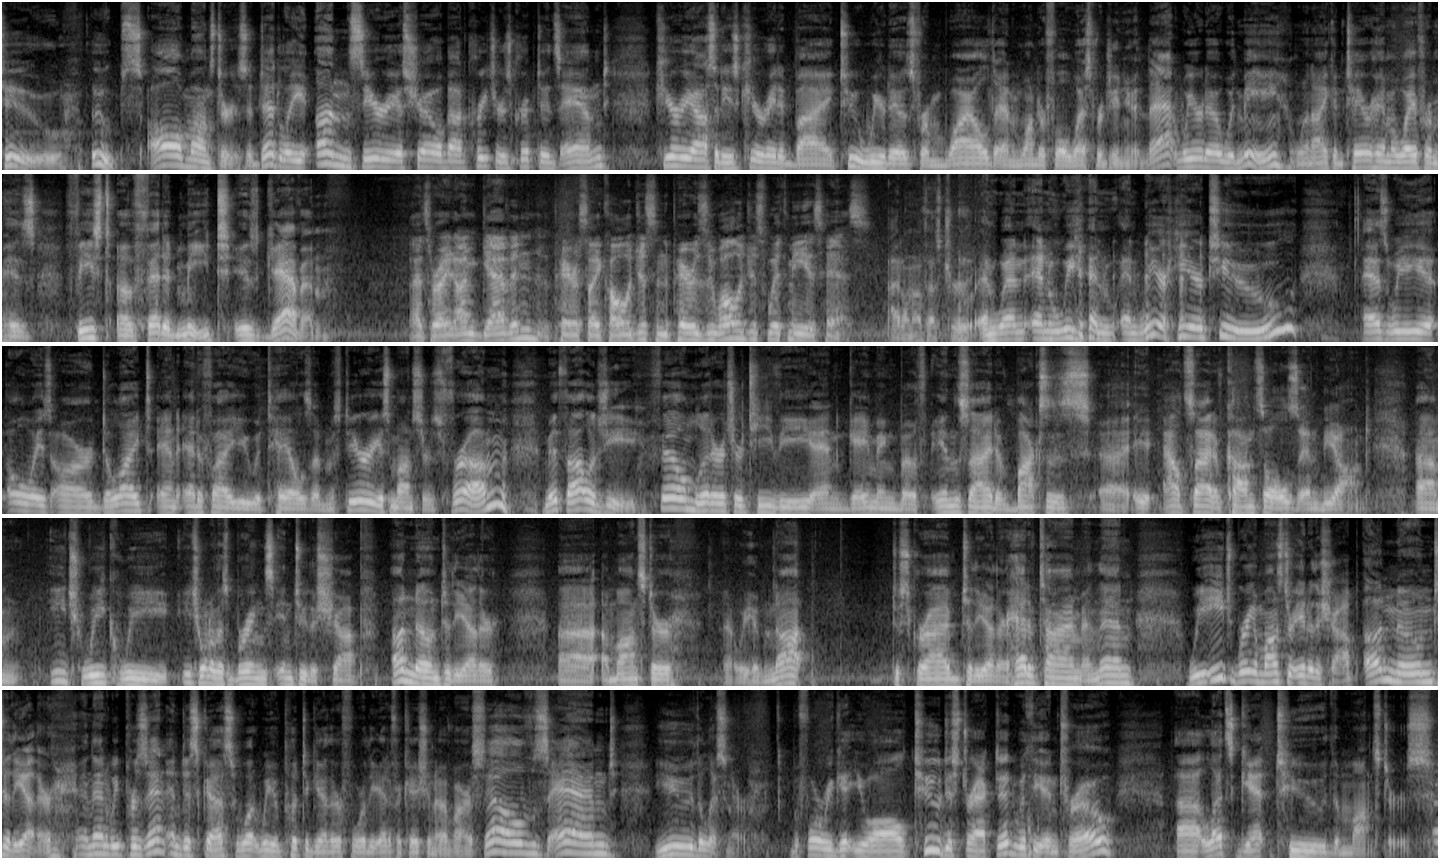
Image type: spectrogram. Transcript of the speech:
Welcome to Oops, All Monsters, a deadly, unserious show about creatures, cryptids, and curiosities curated by two weirdos from wild and wonderful West Virginia. That weirdo with me, when I can tear him away from his feast of fetid meat, is Gavin. That's right. I'm Gavin, the parapsychologist, and the parazoologist with me is Hess. I don't know if that's true. And when and we and, and we are here to as we always are, delight and edify you with tales of mysterious monsters from mythology, film, literature, TV, and gaming, both inside of boxes, uh, outside of consoles, and beyond. Um, each week, we each one of us brings into the shop, unknown to the other, uh, a monster that we have not described to the other ahead of time, and then we each bring a monster into the shop, unknown to the other, and then we present and discuss what we have put together for the edification of ourselves and you, the listener. Before we get you all too distracted with the intro, uh, let's get to the monsters.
